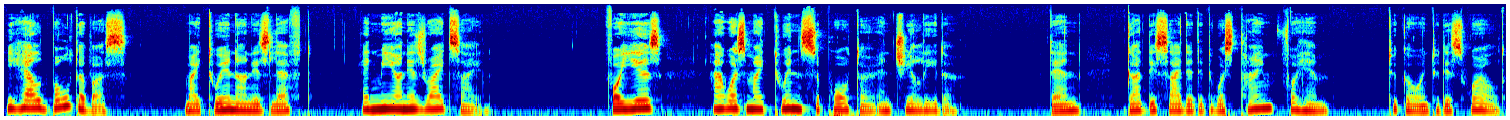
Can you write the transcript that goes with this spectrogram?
He held both of us, my twin on his left and me on his right side. For years, I was my twin's supporter and cheerleader. Then God decided it was time for him to go into this world.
